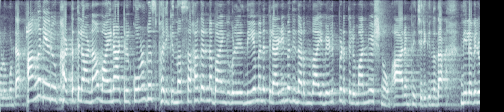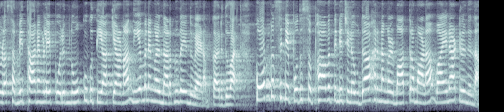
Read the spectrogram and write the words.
സൗകര്യങ്ങളുമുണ്ട് അങ്ങനെയൊരു ഘട്ടത്തിലാണ് വയനാട്ടിൽ കോൺഗ്രസ് ഭരിക്കുന്ന സഹകരണ ബാങ്കുകളിൽ നിയമനത്തിൽ അഴിമതി നടന്നതായി വെളിപ്പെടുത്തലും അന്വേഷണവും ആരംഭിച്ചിരിക്കുന്നത്. നിലവിലുള്ള സംവിധാനങ്ങളെ പോലും നോക്കുകുത്തിയാക്കിയാണ് നിയമനങ്ങൾ നടന്നത് എന്ന് വേണം കരുതുവാൻ. കോൺഗ്രസിന്റെ പൊതു സ്വഭാവത്തിന്റെ ചില ഉദാഹരണങ്ങൾ മാത്രമാണ് വയനാട്ടിൽ നിന്ന്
